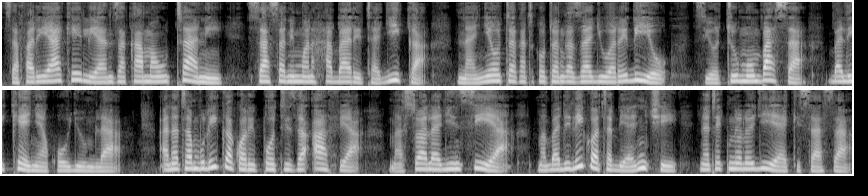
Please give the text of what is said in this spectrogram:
safari yake ilianza kama utani. Sasa ni mwanahabari tajika na nyota katika utangazaji wa redio, sio tu Mombasa bali Kenya kwa ujumla. Anatambulika kwa ripoti za afya, masuala ya jinsia, mabadiliko ya tabia nchi na teknolojia ya kisasa.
